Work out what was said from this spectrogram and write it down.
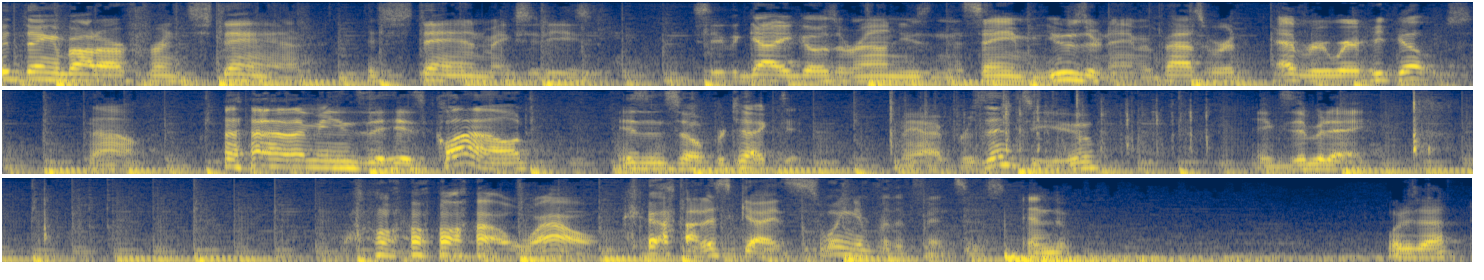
Good thing about our friend Stan is Stan makes it easy. See, the guy goes around using the same username and password everywhere he goes. Now, that means that his cloud isn't so protected. May I present to you Exhibit A. wow, God, this guy's swinging for the fences. And what is that?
